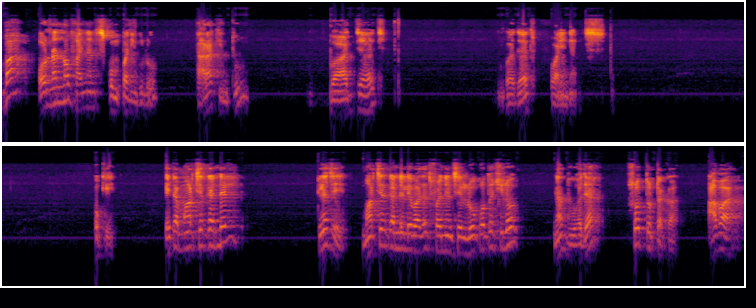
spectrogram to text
বা অন্যান্য ফাইন্যান্স কোম্পানিগুলো তারা কিন্তু বাজাজ বাজাজ ফাইন্যান্স ওকে এটা মার্চের ক্যান্ডেল ঠিক আছে? মার্চের ক্যান্ডেলে বাজাজ ফাইন্যান্সের লো কত ছিল? না দু হাজার সত্তর টাকা। আবার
